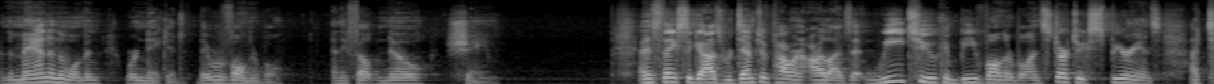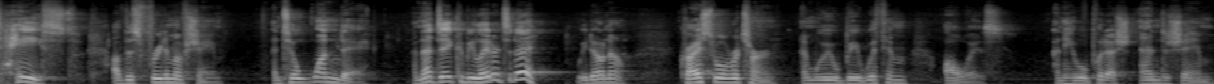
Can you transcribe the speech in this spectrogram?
And the man and the woman were naked, they were vulnerable, and they felt no shame. And it's thanks to God's redemptive power in our lives that we too can be vulnerable and start to experience a taste of this freedom of shame until one day, and that day could be later today, we don't know. Christ will return and we will be with him always, and he will put an end to shame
